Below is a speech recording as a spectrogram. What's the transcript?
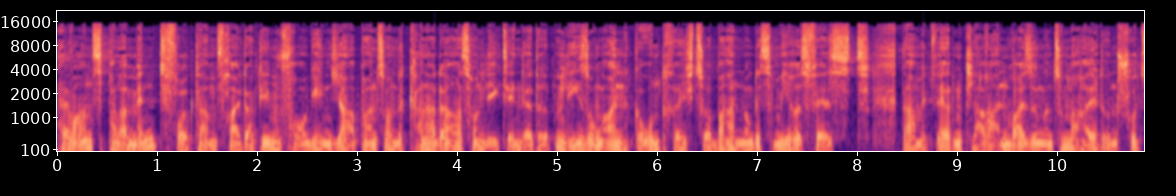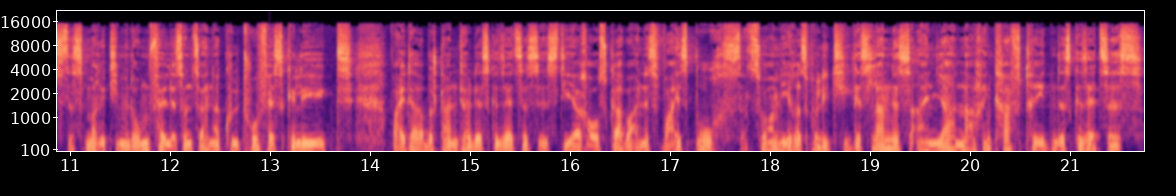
Taiwans Parlament folgte am Freitag dem Vorgehen Japans und Kanadas und legte in der dritten Lesung ein Grundrecht zur Behandlung des Meeres fest. Damit werden klare Anweisungen zum Erhalt und Schutz des maritimen Umfeldes und seiner Kultur festgelegt. Weiterer Bestandteil des Gesetzes ist die Herausgabe eines Weißbuchs zur Meerespolitik des Landes ein Jahr nach Inkrafttreten des Gesetzes.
